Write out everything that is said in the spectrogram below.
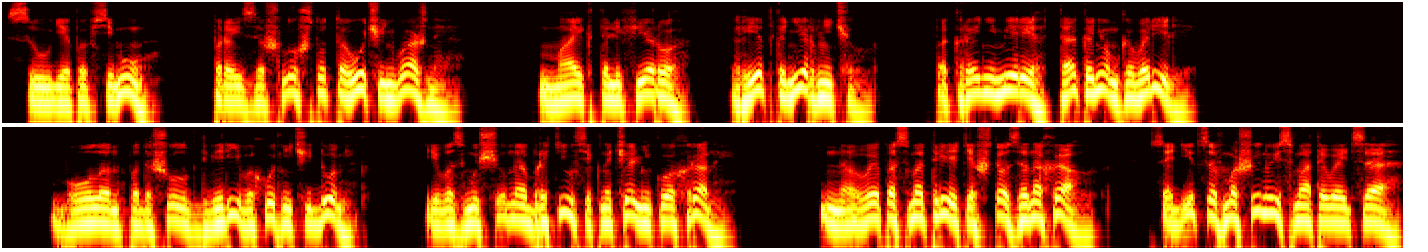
Судя по всему, произошло что-то очень важное. Майк Талиферо редко нервничал, по крайней мере, так о нем говорили. Болан подошел к двери в охотничий домик и возмущенно обратился к начальнику охраны. «Но вы посмотрите, что за нахал! Садится в машину и сматывается,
